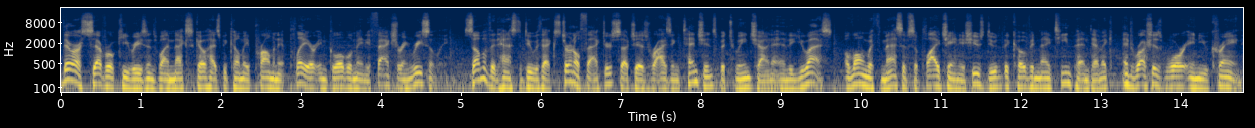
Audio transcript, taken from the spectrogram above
There are several key reasons why Mexico has become a prominent player in global manufacturing recently. Some of it has to do with external factors such as rising tensions between China and the US, along with massive supply chain issues due to the COVID 19 pandemic and Russia's war in Ukraine.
